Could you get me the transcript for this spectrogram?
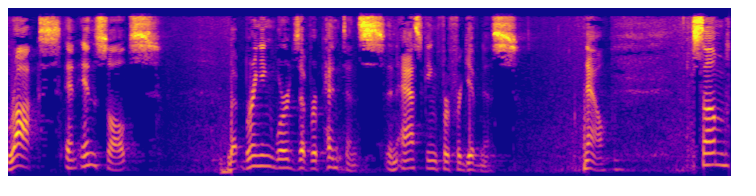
rocks and insults, but bringing words of repentance and asking for forgiveness. Now, some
